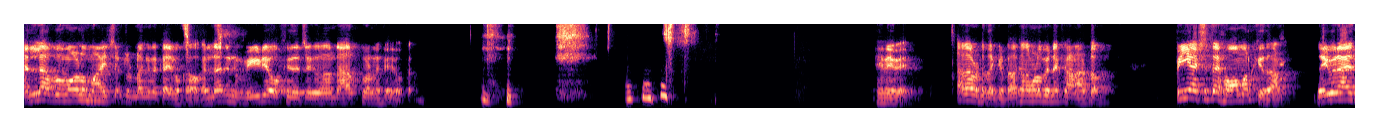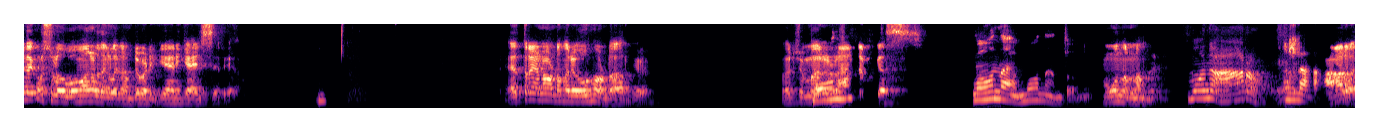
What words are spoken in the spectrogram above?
എല്ലാ അപമകളും വായിച്ചിട്ടുണ്ടെങ്കിൽ കൈവെക്കാം എല്ലാരും വീഡിയോ ഓഫ് ചെയ്ത് വെച്ചിരിക്കുന്നതുകൊണ്ട് ആർക്ക് വേണമെങ്കിലും കൈവെക്കാം എനിവേ അതവിടെ നിൽക്കട്ടെ. അതൊക്കെ നമ്മൾ പിന്നെ കാണാം കേട്ടോ. ഇപ്പൊ ഈ ആഴ്ചത്തെ ഹോംവർക്ക് ഇതാണ്. ദൈവരാജ്യത്തെ കുറിച്ചുള്ള ഉപമകൾ നിങ്ങൾ കണ്ടുപിടിക്കുക. എനിക്ക് അയച്ചു തരിക. എത്ര എണ്ണം ഉണ്ടെന്നൊരു ഊഹം ഉണ്ടോ ആർക്ക്? ഒരു ചുമ്മാ റാൻഡം ഗസ് മൂന്നാ മൂന്നാന്ന് തോന്നുന്നു. മൂന്നെണ്ണം. മൂന്നോ ആറോ? ആറ്.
